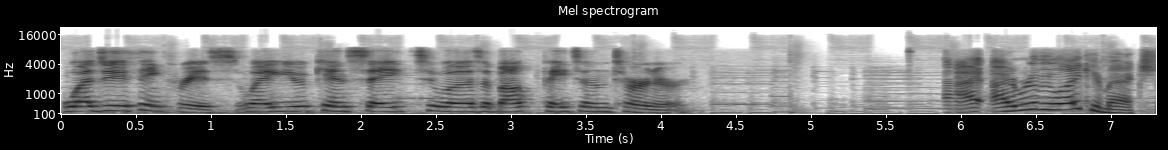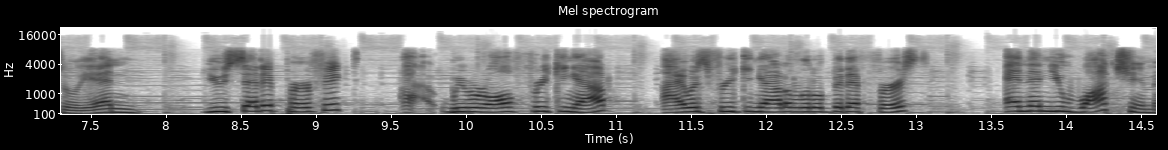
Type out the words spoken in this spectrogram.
What do you think, Chris? What you can say to us about Peyton Turner? I, I really like him actually, and you said it perfect. Uh, we were all freaking out. I was freaking out a little bit at first, and then you watch him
